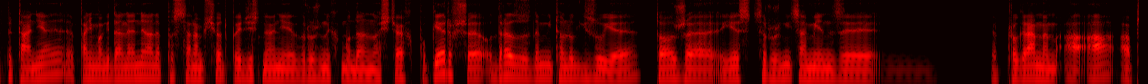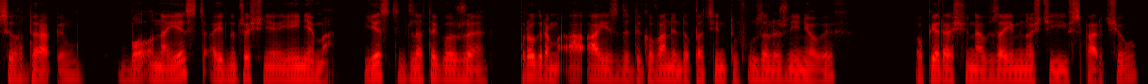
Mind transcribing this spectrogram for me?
pytanie, Pani Magdaleny, ale postaram się odpowiedzieć na nie w różnych modalnościach. Po pierwsze, od razu zdemitologizuję to, że jest różnica między programem AA a psychoterapią, bo ona jest, a jednocześnie jej nie ma. Jest dlatego, że program AA jest dedykowany do pacjentów uzależnieniowych, opiera się na wzajemności i wsparciu,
